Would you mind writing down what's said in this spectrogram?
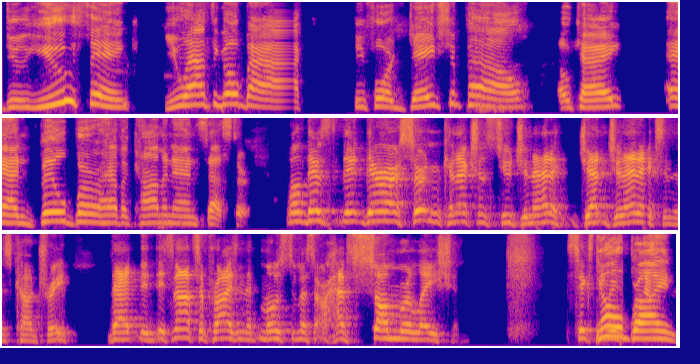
do you think you have to go back before Dave Chappelle, okay, and Bill Burr have a common ancestor? Well, there's there, there are certain connections to genetic gen, genetics in this country that it- it's not surprising that most of us are have some relation. Sixty. No, Bryan.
